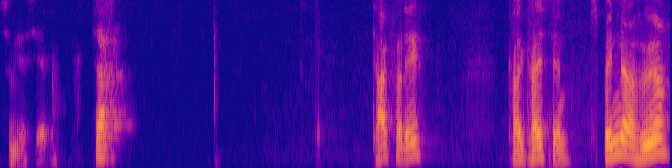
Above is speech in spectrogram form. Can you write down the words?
som jeg ser det. Tak. Tak for det, Karl Christian. Spændende at høre,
